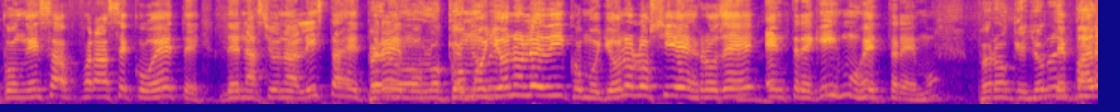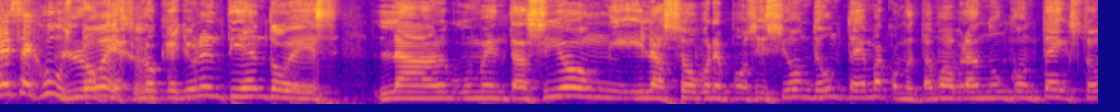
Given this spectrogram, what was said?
con esa frase cohete de nacionalistas extremos, lo que como yo no le di, como yo no lo cierro de entreguismos extremos. Pero que yo no ¿Te entiendo- parece justo lo que, eso? Lo que yo no entiendo es la argumentación y la sobreposición de un tema cuando estamos hablando de un contexto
